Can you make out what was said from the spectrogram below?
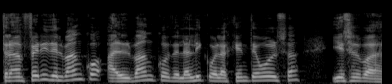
transferís del banco al banco de la LICO de la gente bolsa y eso va,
